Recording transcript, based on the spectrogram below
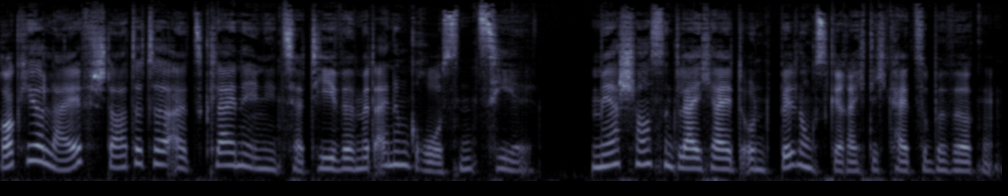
Rock Your Life startete als kleine Initiative mit einem großen Ziel. Mehr Chancengleichheit und Bildungsgerechtigkeit zu bewirken.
